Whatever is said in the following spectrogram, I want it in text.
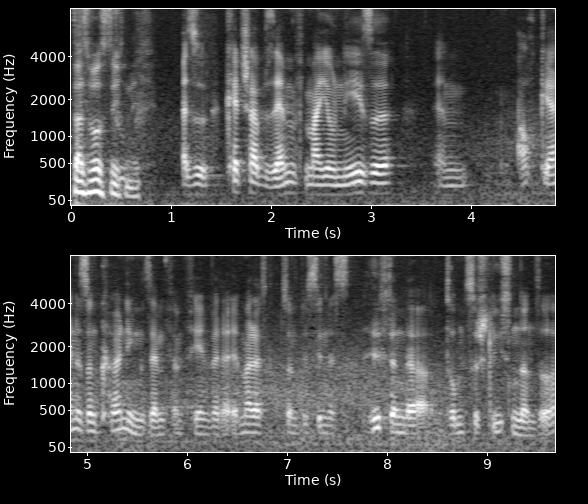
Das wusste ich nicht. Also Ketchup, Senf, Mayonnaise, ähm, auch gerne so einen Körnigen-Senf empfehlen wir da immer. Das gibt so ein bisschen, das hilft dann da drum zu schließen und so.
